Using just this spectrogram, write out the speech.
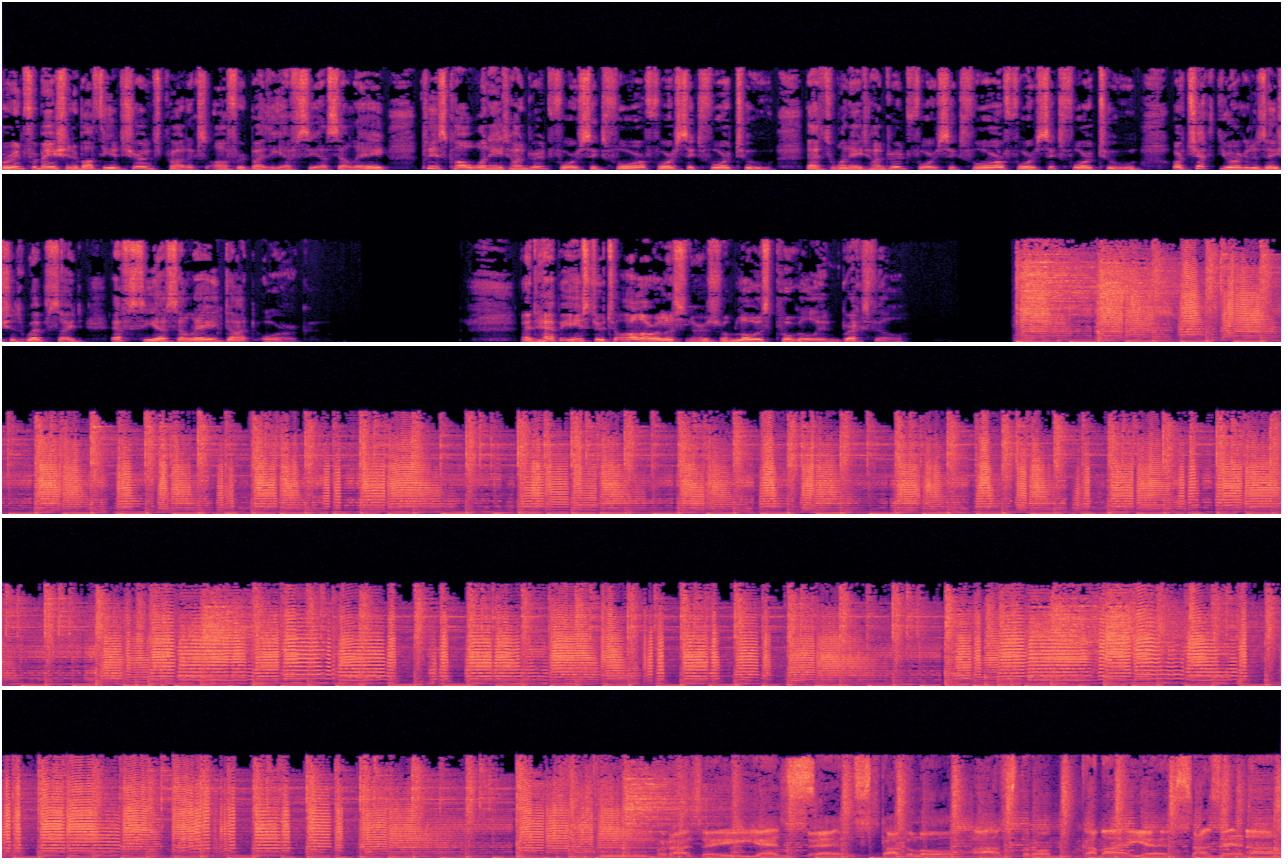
For information about the insurance products offered by the FCSLA, please call 1 800 464 4642. That's 1 800 464 4642, or check the organization's website, fcsla.org. And happy Easter to all our listeners from Lois Pugel in Brecksville. nasazena.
